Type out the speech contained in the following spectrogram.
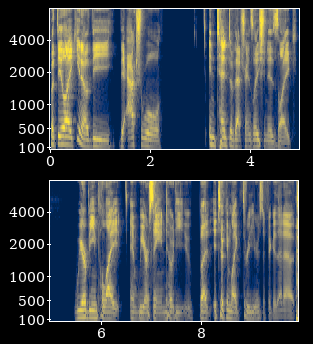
But the like, you know, the the actual intent of that translation is like we are being polite and we are saying no to you. But it took him like three years to figure that out.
